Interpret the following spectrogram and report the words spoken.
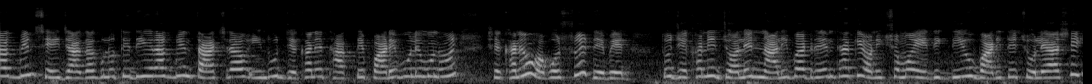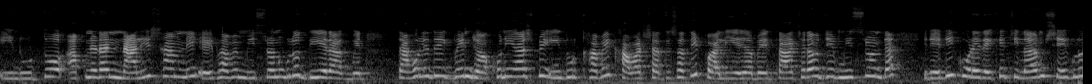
রাখবেন, সেই জায়গাগুলোতে দিয়ে রাখবেন। তাছাড়াও ইঁদুর যেখানে থাকতে পারে বলে মনে হয় সেখানেও অবশ্যই দেবেন। তো যেখানে জলের নালি বা ড্রেন থাকে, অনেক সময় এদিক দিয়েও বাড়িতে চলে আসে ইঁদুর। তো আপনারা নালির সামনে এইভাবে মিশ্রণগুলো দিয়ে রাখবেন। তাহলে দেখবেন যখনই আসবে, ইঁদুর খাবে, খাওয়ার সাথে সাথেই পালিয়ে যাবে। তাছাড়াও যে মিশ্রণটা রেডি করে রেখেছিলাম, সেগুলো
